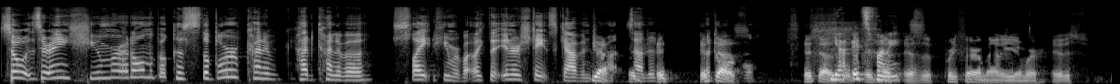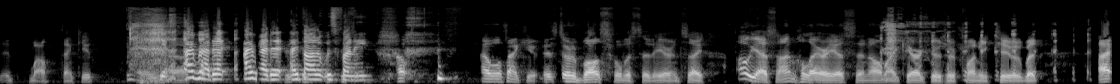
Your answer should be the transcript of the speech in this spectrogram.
So is there any humor at all in the book? Because the blurb kind of had kind of a slight humor but like the interstate scavenger yeah, hunt sounded it, it, it does it does. Yeah it, it's funny. it has, a pretty fair amount of humor. It is well thank you. And, yeah, uh, I read it. I read it. I thought it was funny. Oh, oh, well, thank you. It's sort of boastful to sit here and say, "Oh yes, I'm hilarious, and all my characters are funny too." But I,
